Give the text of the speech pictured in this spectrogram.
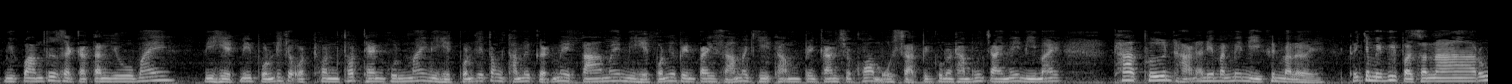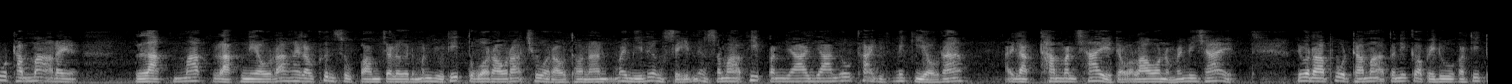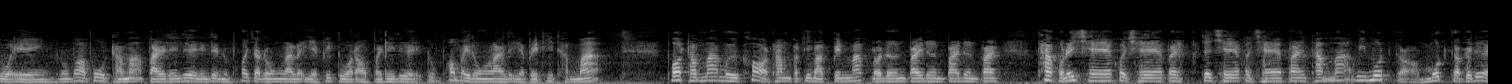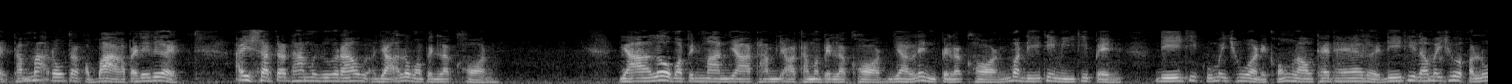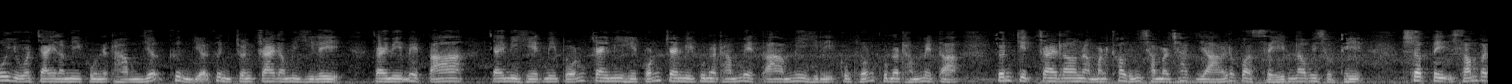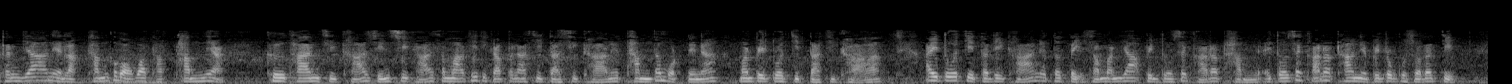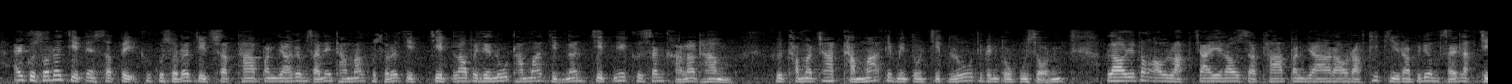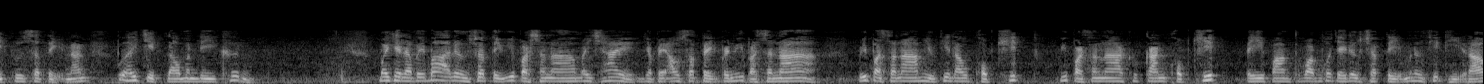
มีความตื้อสัตย์กตัญญูไหมมีเหตุมีผลที่จะอดทนทดแทนคุณไหมมีเหตุผลที่ต้องทำให้เกิดเมตตาไหมมีเหตุผลที่เป็นไปสามัคคีธรรมเป็นการสุขข้อมูสัตว์เป็นคุณธรรมของใจไม่มีไหม ถ้าพื้นฐานอันนี้มันไม่มีขึ้นมาเลย ถึงจะมีวิปัสสนารู้ธรรมะอะไร หลักมรรคหลักเหนี่ยวรั้งให้เราขึ้นสู่ความเจริญ มันอยู่ที่ตัวเราละชั่วเราเท่านั้น ไม่มีเรื่องศีลเรื่องสมาธิปัญญาญาณรู้ท่าไม่เกี่ยวนะไอ้หลักธรรมมันใช่ แต่ว่าเราเน่ะมันไม่ใช่นี่เวลาพูดธรรมะตอนนี้ก็ไปดูกันที่ตัวเองหลวงพ่อพูดธรรมะไปเรื่อยๆเรื่อยๆหลวงพ่อจะลงรายละเอียดที่ตัวเราไปเรื่อยๆหลวงพ่อไม่ลงรายละเอียดไปที่ธรรมะ เพราะธรรมะมือข้อทำปฏิบัติเป็นมรรคเราเดินไปเดินไปเดินไป ถ้าคนได้แชร์ก็แชร์ไป จะแชร์ก็แชร์ไปธรรมะวิมุตต์ก็มุตต์ก็ไปเรื่อยธรรมะโรตก็บ้าก็ไปเรื่อยไอ้สัจธรรมคือเราอย่าอาลงมาเป็นละคร อย่าโลกมาเป็นมารยาทำอย่าทำมาเป็นละคร อย่าเล่นเป็นละคร ว่าดีที่มีที่เป็น ดีที่กูไม่ชั่วเนี่ยของเราแท้ๆเลย ดีที่เราไม่ชั่วก็รู้อยู่ว่าใจเรามีคุณธรรมเยอะขึ้นเยอะขึ้นจนใจเรามีฮิริใจมีเมตตา ใจมีเหตุมีผล ใจมีเหตุผล ใจมีคุณธรรมเมตตามีฮิริกุศลคุณธรรมเมตตา จนจิตใจเรานะ่ะมันเข้าถึงธรรมชาติอย่างเรียกว่าศีลและวิสุทธิ สติสัมปทัญญาเนี่ยหลักธรรมก็บอกว่าถัดธรรมเนี่ย คือทานสิกขาศีลสิกขาสมาธิติกับปนาจิตตสิกขาเนี่ยทำทั้งหมดเลยนะมันเป็นตัวจิตตสิกขาไอตัวจิตตสิกขาเนี่ยตติสัมปัญญาเป็นตัวสังขารธรรมเนี่ยไอตัวสังขารธรรมเนี่ยเป็นตัวกุศลจิตไอ้กุศลจิตเนี่ยสติคือกุศลจิตศรัทธาปัญญาเริ่มสายในธรรมะกุศลจิตจิต เราไปเรียนรู้ธรรมะจิตนั้นจิตนี่คือสังขารธรรม คือธรรมชาติธรรมะที่เป็นตัวจิตรู้ที่เป็นตัวกุศล เราจะต้องเอาหลักใจเราศรัทธาปัญญาเราหลักที่ทีเราไปเริ่มใส่หลักจิตคือสตินั้น เพื่อให้จิตเรามันดีขึ้น ไม่ใช่เราไปบ้าเรื่องสติวิปัสนาไม่ใช่ อย่าไปเอาสติเป็นวิปัสนา วิปัสนาอยู่ที่เราขบคิด วิปัสนาคือการขบคิด ตีความความเข้าใจเรื่องสติไม่เรื่องทิฏฐิเรา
